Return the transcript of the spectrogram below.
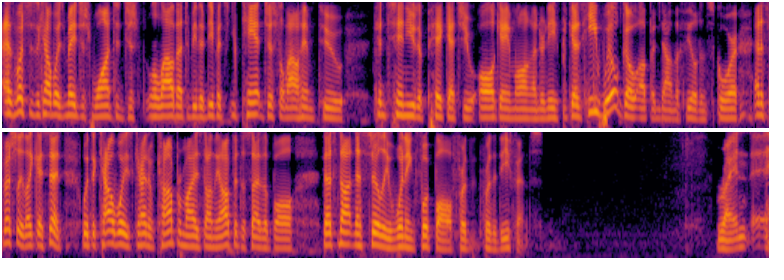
as much as the Cowboys may just want to just allow that to be their defense, you can't just allow him to continue to pick at you all game long underneath because he will go up and down the field and score. And especially, like I said, with the Cowboys kind of compromised on the offensive side of the ball, that's not necessarily winning football for for the defense. Right, and eh,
